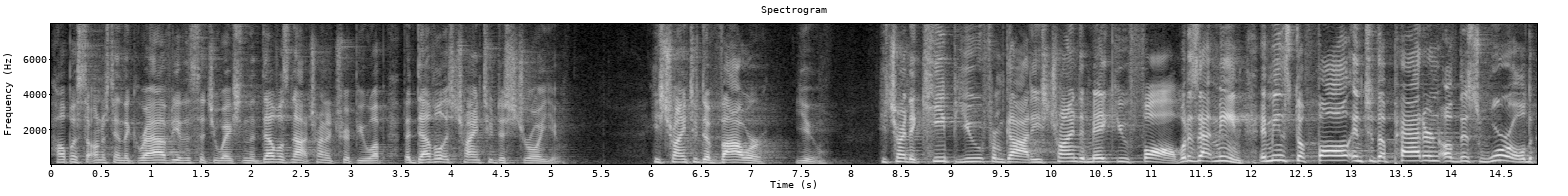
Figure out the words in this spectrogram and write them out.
help us to understand the gravity of the situation. The devil's not trying to trip you up, the devil is trying to destroy you. He's trying to devour you. He's trying to keep you from God. He's trying to make you fall. What does that mean? It means to fall into the pattern of this world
